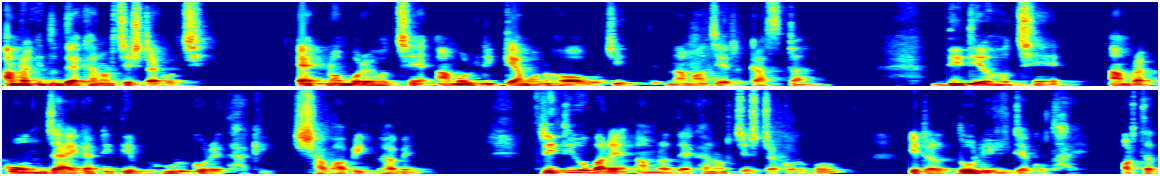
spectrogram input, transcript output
আমরা কিন্তু দেখানোর চেষ্টা করছি। এক নম্বরে হচ্ছে আমলটি কেমন হওয়া উচিত নামাজের কাজটা। দ্বিতীয় হচ্ছে আমরা কোন জায়গাটিতে ভুল করে থাকি স্বাভাবিকভাবে। তৃতীয়বারে আমরা দেখানোর চেষ্টা করব এটার দলিলটা কোথায়। অর্থাৎ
